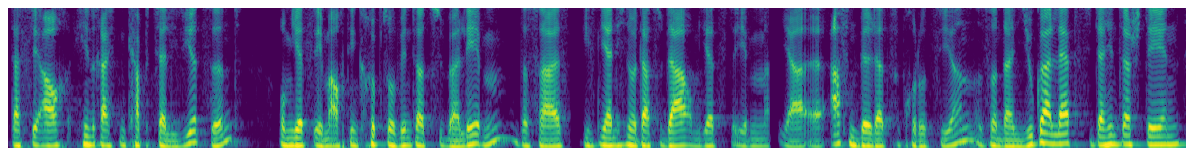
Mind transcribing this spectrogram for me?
dass sie auch hinreichend kapitalisiert sind, um jetzt eben auch den Kryptowinter zu überleben. Das heißt, die sind ja nicht nur dazu da, um jetzt eben ja äh, Affenbilder zu produzieren, sondern Yuga Labs, die dahinter stehen,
